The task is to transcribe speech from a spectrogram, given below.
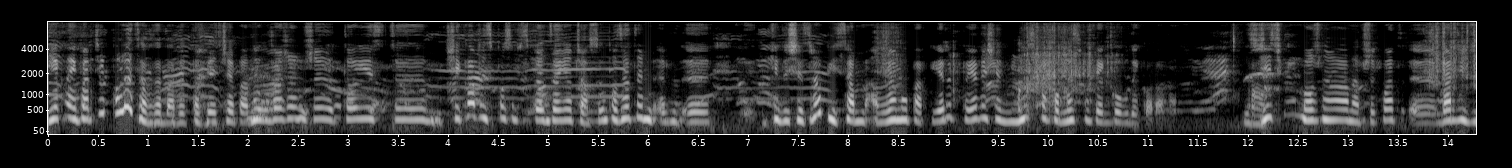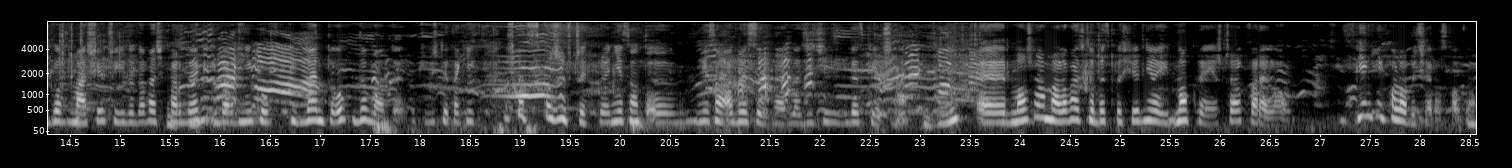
Jak najbardziej polecam zabawę w papierze czerpany. Uważam, że to jest e, ciekawy sposób spędzania czasu. Poza tym, e, e, kiedy się zrobi samemu papier, pojawia się mnóstwo pomysłów, jak go udekorować. Z dziećmi można na przykład barwić go w masie, czyli dodawać farbek i barwników, pigmentów do wody. Oczywiście takich na przykład spożywczych, które nie są, nie są agresywne, dla dzieci bezpieczne. E, Można malować to bezpośrednio i mokre jeszcze akwarelą. Pięknie kolory się rozchodzą.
